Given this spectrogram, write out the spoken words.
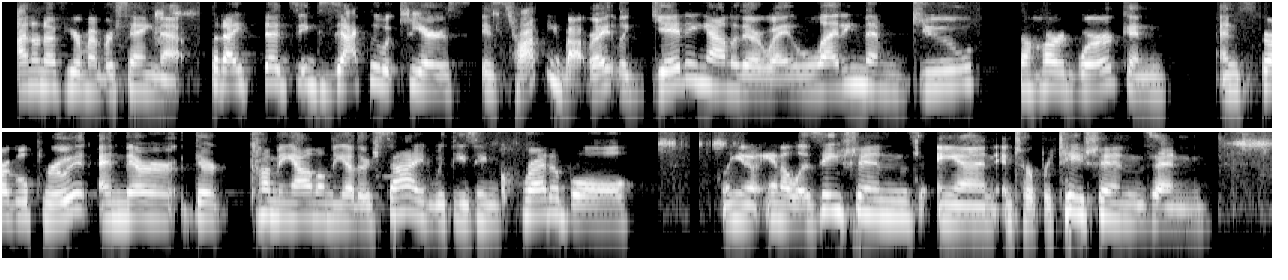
I don't know if you remember saying that, but I that's exactly what Kier is, is talking about, right? Like getting out of their way, letting them do the hard work and and struggle through it and they're they're coming out on the other side with these incredible you know analyzations and interpretations and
